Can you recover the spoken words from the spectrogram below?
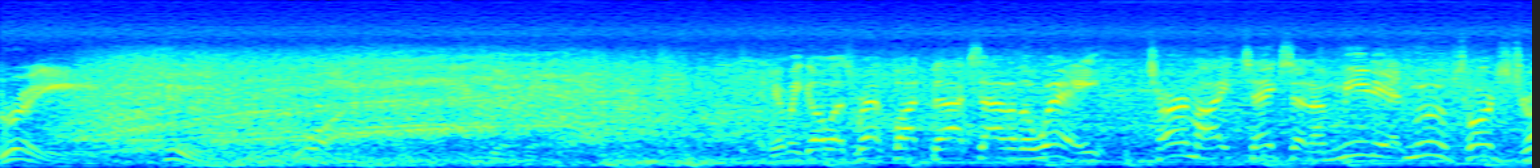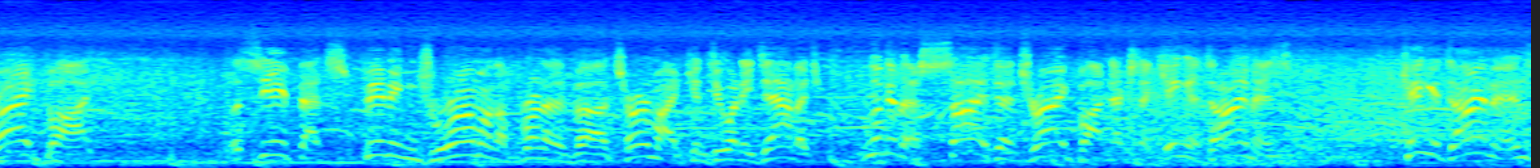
Three, two, one, here we go as Refbot backs out of the way. Termite takes an immediate move towards Dragbot. Let's see if that spinning drum on the front of uh, Termite can do any damage. Look at the size of Dragbot next to King of Diamonds. King of Diamonds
